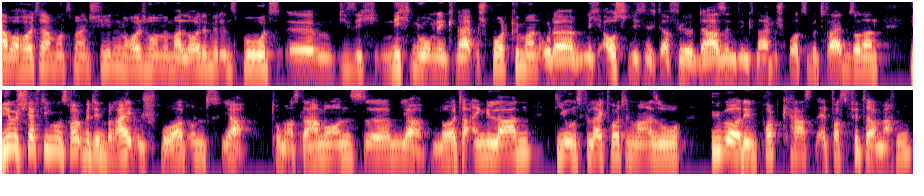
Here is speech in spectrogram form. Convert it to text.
aber heute haben wir uns mal entschieden, heute holen wir mal Leute mit ins Boot, ähm, die sich nicht nur um den Kneipensport kümmern oder nicht ausschließlich dafür da sind, den Kneipensport zu betreiben, sondern wir beschäftigen uns heute mit dem Breitensport. Und ja, Thomas, da haben wir uns ähm, ja, Leute eingeladen, die uns vielleicht heute mal so über den Podcast etwas fitter machen.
